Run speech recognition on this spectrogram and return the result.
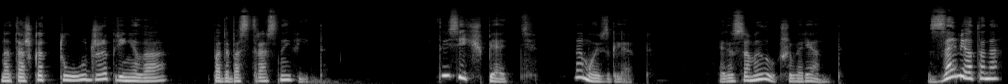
Наташка тут же приняла подобострастный вид. — Тысяч пять, на мой взгляд. Это самый лучший вариант. — Заметано!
